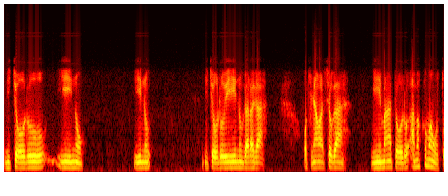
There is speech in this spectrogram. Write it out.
ニチョールイーヌ、イヌ、ニチョールイヌ柄が沖縄署がミーマートールアマクマを通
